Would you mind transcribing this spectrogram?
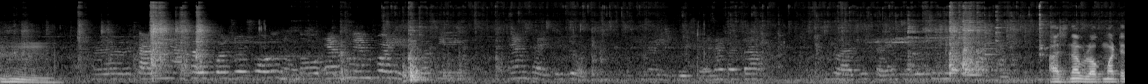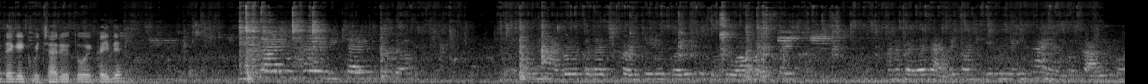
હમ. ઉપર જો છોડું ને તો એમનું એમ પડી પછી એમ થાય કે જો. આજના બ્લોગ માટે તે કંઈક વિચાર્યું હતું એ કહી દે. વિચાર્યું છે વિચાર્યું છે. તમને આગળ કદાચ કન્ટિન્યુ કરીશું તો જોવા મળશે. જ. અને કદાચ આજે કન્ટિન્યુ નહીં થાય ને તો કાલ તો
